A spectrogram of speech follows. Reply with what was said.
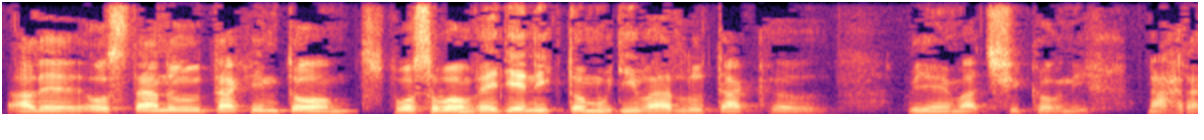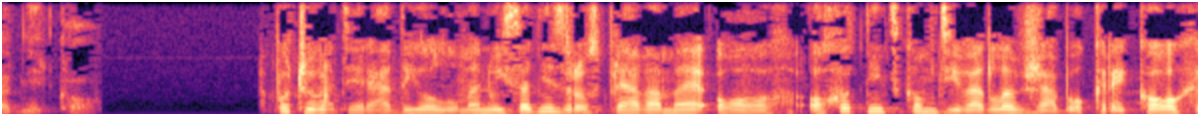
ale ostanú takýmto spôsobom vedení k tomu divadlu, tak eh, budeme mať šikovných náhradníkov. Počúvate Rádio Lumen. My sa dnes rozprávame o ochotníckom divadle v Žabokrekoch.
